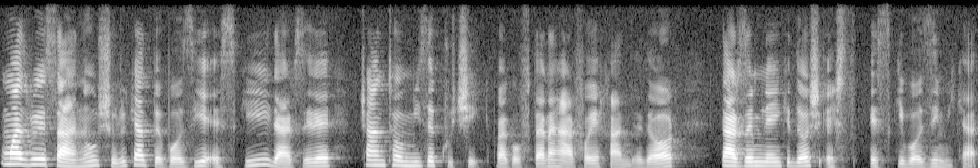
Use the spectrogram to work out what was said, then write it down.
اومد روی صحنه و شروع کرد به بازی اسکی در زیر چند تا میز کوچیک و گفتن حرفای خندهدار در زمین اینکه داشت اسکی بازی می‌کرد.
